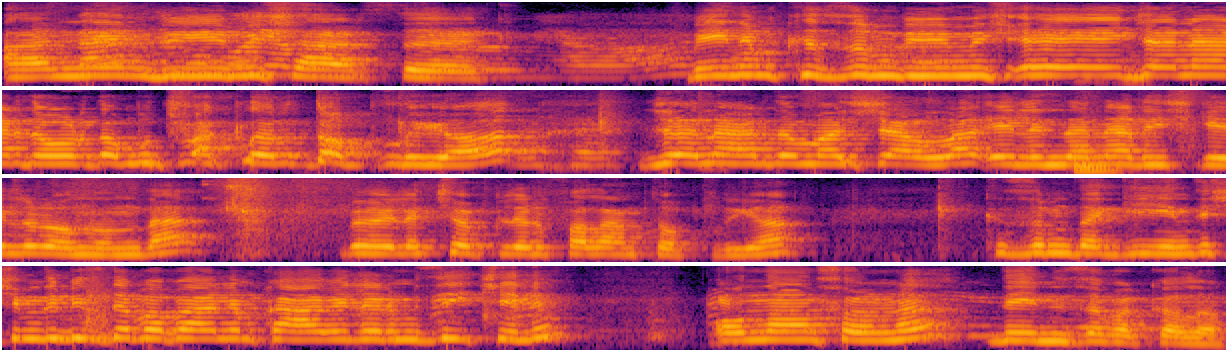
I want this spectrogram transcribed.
Annem büyümüş artık. Benim kızım büyümüş. Ee, Caner de orada mutfakları topluyor. Caner de maşallah elinden her iş gelir onun da. Böyle çöpleri falan topluyor. Kızım da giyindi. Şimdi biz de babaannem kahvelerimizi içelim. Ondan sonra denize bakalım.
